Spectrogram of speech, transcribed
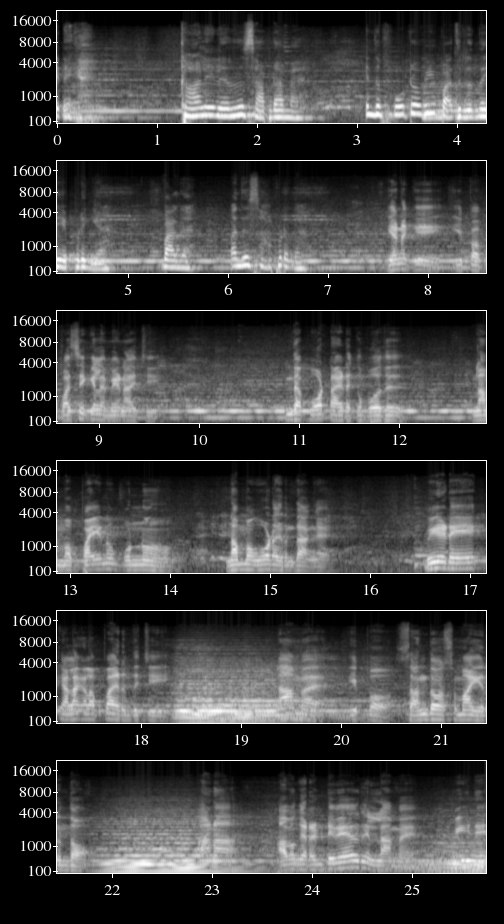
என்னங்க காலையிலேருந்து சாப்பிடாம இந்த ஃபோட்டோவையும் பார்த்துட்டு இருந்தால் எப்படிங்க? வாங்க வந்து சாப்பிடுங்க. எனக்கு இப்போ பசிக்கல மீனாட்சி. இந்த ஃபோட்டோ எடுக்கும்போது நம்ம பையனும் பொண்ணும் நம்ம கூட இருந்தாங்க. வீடே கலகலப்பாக இருந்துச்சு. நாம் இப்போ சந்தோஷமாக இருந்தோம். ஆனால் அவங்க ரெண்டு பேரும் இல்லாமல் வீடு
